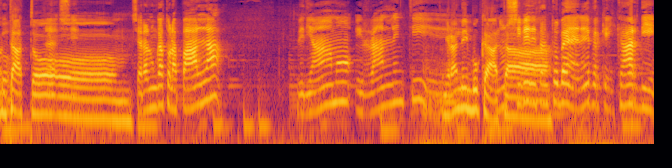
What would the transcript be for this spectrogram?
contatto. Eh, sì. Si era allungato la palla. Vediamo il rallenti. Grande imbucata. Non si vede tanto bene perché Icardi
